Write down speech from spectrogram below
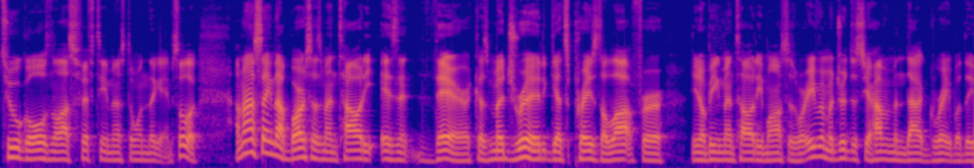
two goals in the last 15 minutes to win the game. So look, I'm not saying that Barca's mentality isn't there because Madrid gets praised a lot for you know being mentality monsters. Where even Madrid this year haven't been that great, but they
